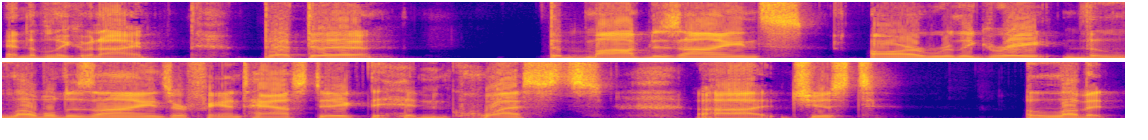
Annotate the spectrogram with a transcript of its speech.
in the blink of an eye. But the, the mob designs are really great. The level designs are fantastic. The hidden quests, uh, just love it.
